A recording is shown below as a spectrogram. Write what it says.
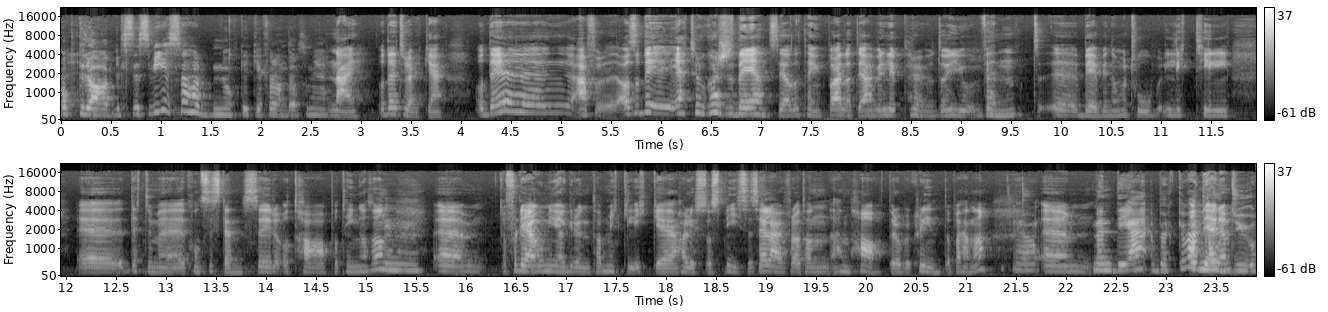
Oppdragelsesvis så hadde den nok ikke forandra så mye. Nei, og det tror jeg ikke. Og det er for Altså, det, jeg tror kanskje det eneste jeg hadde tenkt på, er at jeg ville prøvd å vente eh, baby nummer to litt til dette med konsistenser og ta på ting og sånn. Mm. Um, for det er jo mye av grunnen til at Mikkel ikke har lyst til å spise selv, er jo for at han, han hater å bli klinte på henne. Ja. Um, Men det bør ikke være det er noe du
